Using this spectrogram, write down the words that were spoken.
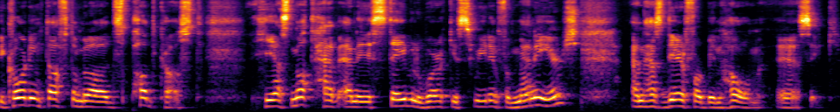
According to Aftonblad's podcast, he has not had any stable work in Sweden for many years and has therefore been home uh, sick.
